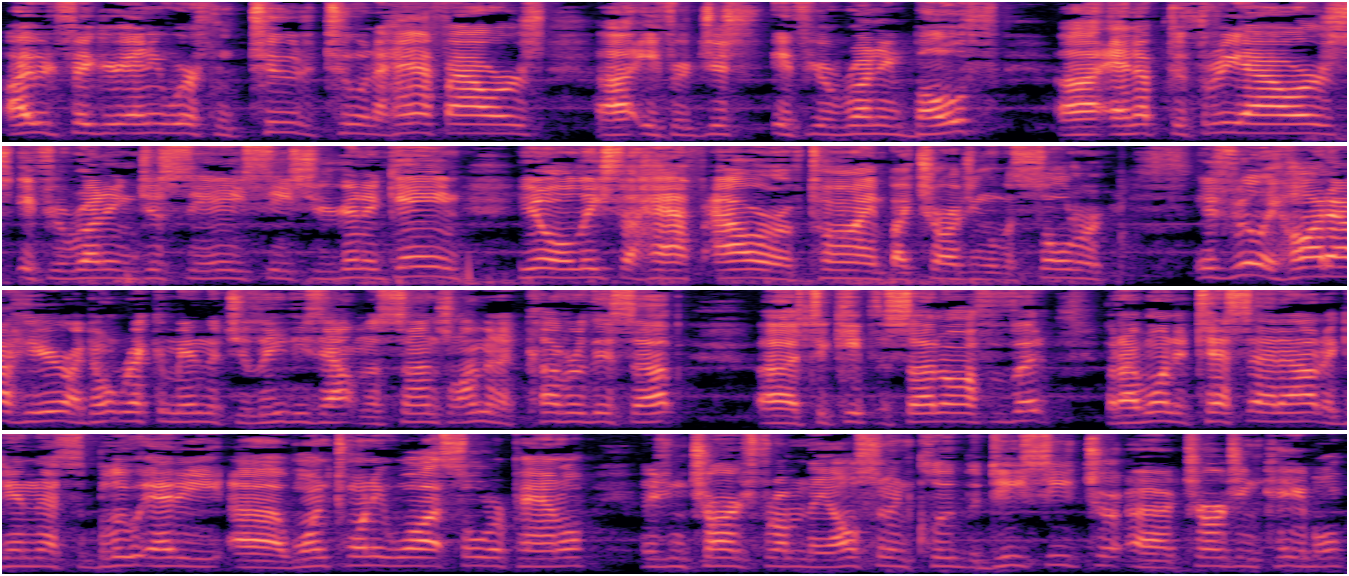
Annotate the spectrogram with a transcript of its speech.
I would figure anywhere from two to two and a half hours uh, if you're just if you're running both uh, and up to three hours if you're running just the AC. So you're going to gain, you know, at least a half hour of time by charging it with solar. It's really hot out here. I don't recommend that you leave these out in the sun, so I'm going to cover this up uh, to keep the sun off of it. But I wanted to test that out. Again, that's the Bluetti uh, 120 watt solar panel that you can charge from. They also include the DC char uh, charging cable.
